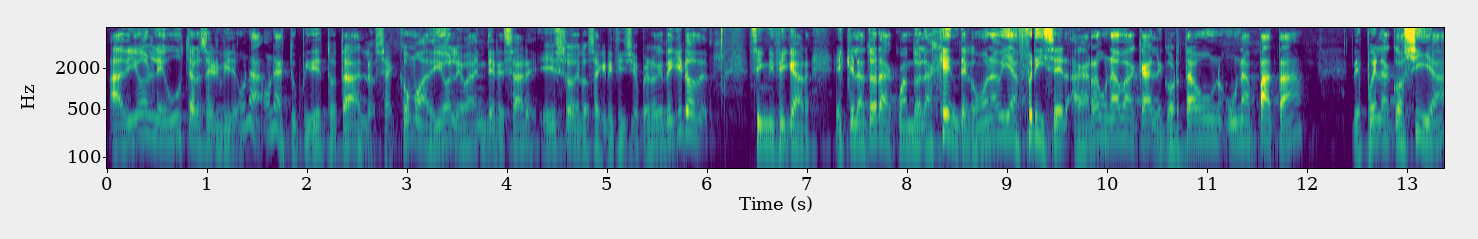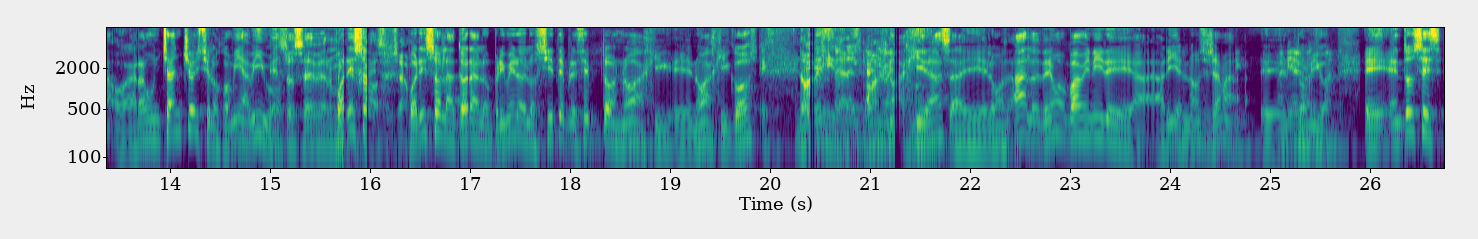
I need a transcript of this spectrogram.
a Dios le gustan los sacrificios. Una, una estupidez total. O sea, ¿cómo a Dios le va a interesar eso de los sacrificios? Pero lo que te quiero significar es que la Torah, cuando la gente, como no había freezer, agarraba una vaca, le cortaba un- una pata. Después la cocía o agarraba un chancho y se los comía vivos. Eso es Eber por eso, se llama. por eso la Torah, lo primero de los siete preceptos noági- eh, noágicos, Es- No ágidas, no ágidas, eh, lo ah, lo tenemos, va a venir eh, Ariel, ¿no? ¿Se llama? Sí, Eh, tu amigo. Eh, entonces,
